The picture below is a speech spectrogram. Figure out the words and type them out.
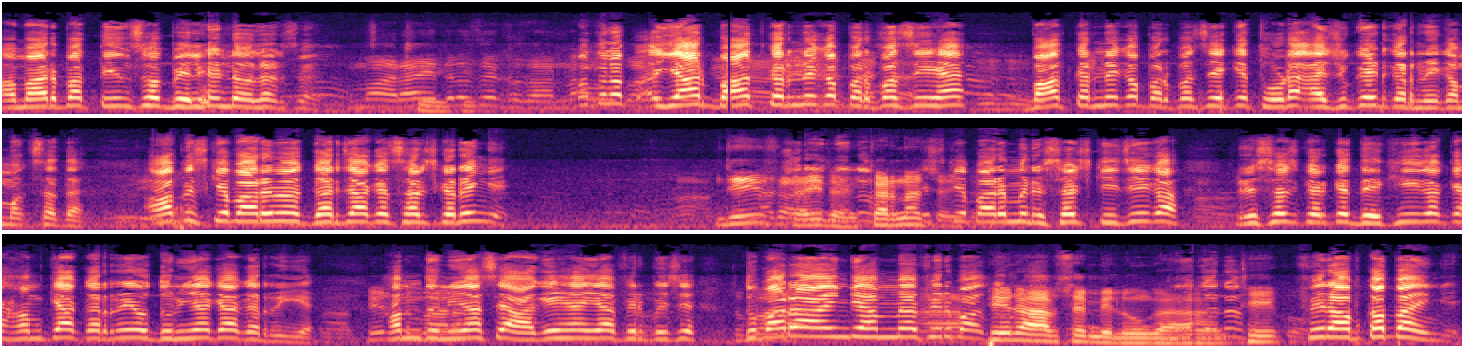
हमारे पास 300 बिलियन डॉलर है। मतलब यार बात करने का पर्पज ये है बात करने का पर्पज ये कि थोड़ा एजुकेट करने का मकसद है। आप इसके बारे में घर जाके सर्च करेंगे? जी सही है करना चाहिए। इसके बारे में रिसर्च कीजिएगा। रिसर्च करके देखिएगा कि हम क्या कर रहे हैं और दुनिया क्या कर रही है। हम दुनिया से आगे हैं या फिर पीछे? दोबारा आएँगे हम मैं फिर बात फिर आपसे मिलूँगा ठीक है? हाँ, फिर आप कब आएँगे?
